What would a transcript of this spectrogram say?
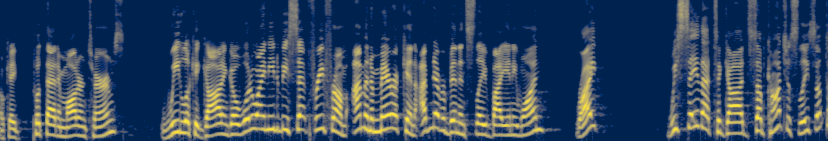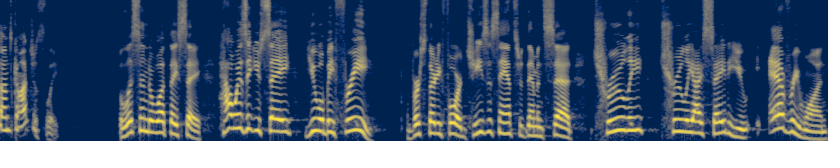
Okay, put that in modern terms. We look at God and go, What do I need to be set free from? I'm an American. I've never been enslaved by anyone, right? We say that to God subconsciously, sometimes consciously. But listen to what they say. How is it you say you will be free? verse 34 Jesus answered them and said, Truly, truly I say to you, everyone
